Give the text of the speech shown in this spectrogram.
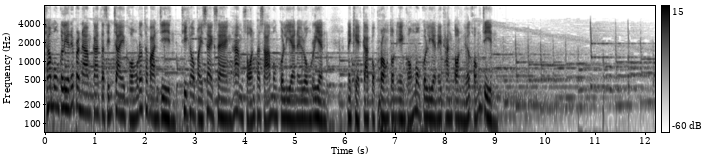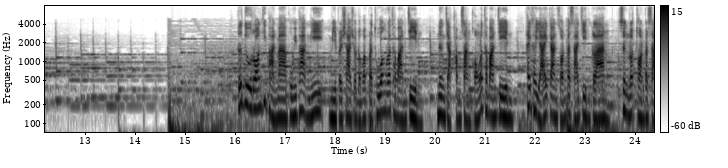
ชาวมองโกเลียได้ประนามการตัดสินใจของรัฐบาลจีน ที่เข้าไปแทรกแซงห้ามสอนภาษามองโกเลียในโรงเรียน ในเขตการปกครองตนเองของมองโกเลียในทางตอนเหนือของจีน ฤดูร้อนที่ผ่านมาภูมิภาคนี้มีประชาชนออกมาประท้วงรัฐบาลจีน เนื่องจากคำสั่งของรัฐบาลจีน ให้ขยายการสอนภาษาจีนกลาง ซึ่งลดทอนภาษา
